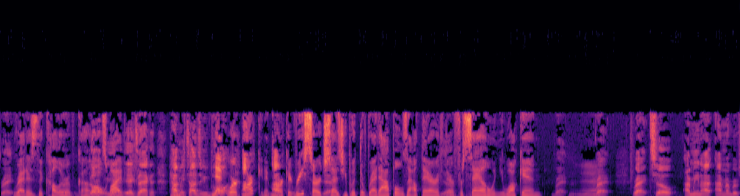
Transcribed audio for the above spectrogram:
Right. Red is the color of go. Go, That's yeah, why exactly. How many times have you blown network I- market I- market research yeah. says you put the red apples out there if Yeah. they're for sale when you walk in. Right. Yeah. Right. Right. So, I mean, I, I remember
